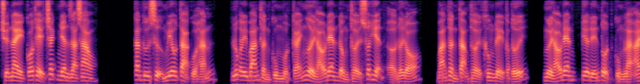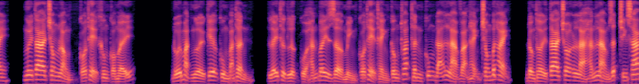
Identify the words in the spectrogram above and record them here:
Chuyện này có thể trách nhân ra sao? Căn cứ sự miêu tả của hắn, lúc ấy bán thần cùng một cái người áo đen đồng thời xuất hiện ở nơi đó, bán thần tạm thời không đề cập tới, người áo đen kia đến tột cùng là ai, người ta trong lòng có thể không có mấy. Đối mặt người kia cùng bán thần, lấy thực lực của hắn bây giờ mình có thể thành công thoát thân cũng đã là vạn hạnh trong bất hạnh, đồng thời ta cho là hắn làm rất chính xác,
